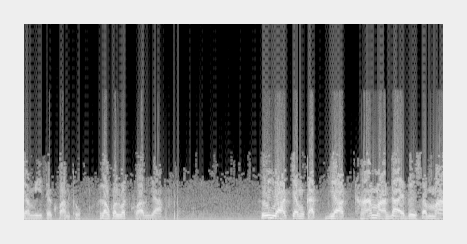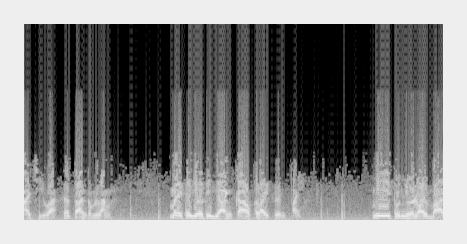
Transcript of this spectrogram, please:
จะมีแต่ความทุกข์เราก็ลดความอยาก คืออยากจำกัดอยากหามาได้โดยสัมมาชีวะแล้วตามกำลัง ไม่ทะเยอทะยานก้าวไกลเกินไป มีทุนอยู่ร้อยบาท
